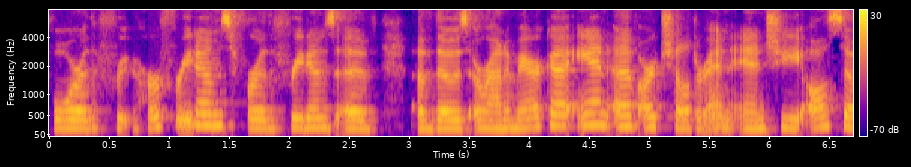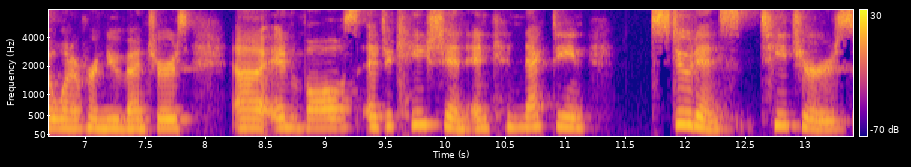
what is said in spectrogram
for the her freedoms, for the freedoms of of those around America and of our children. And she also one of her new ventures uh, involves education and connecting students, teachers,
